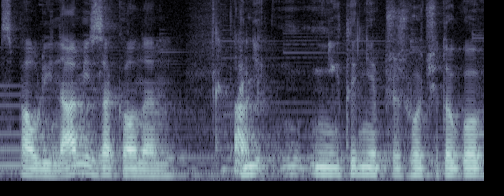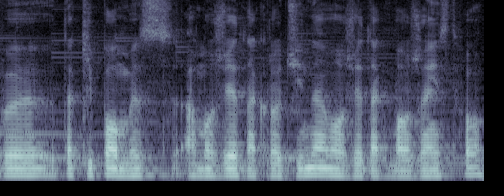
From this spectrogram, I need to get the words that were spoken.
z Paulinami, zakonem. A ni- nigdy nie przyszło Ci do głowy taki pomysł, a może jednak rodzina, może jednak małżeństwo,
